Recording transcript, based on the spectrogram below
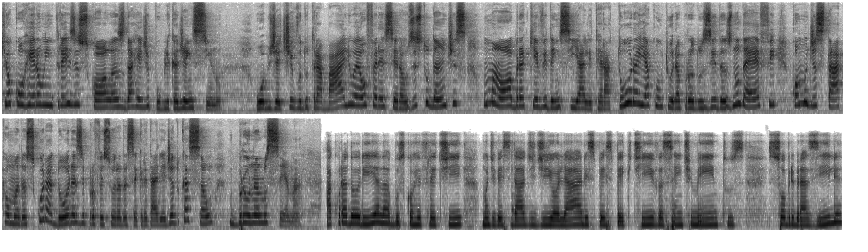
que ocorreram em três escolas da rede pública de ensino. O objetivo do trabalho é oferecer aos estudantes uma obra que evidencia a literatura e a cultura produzidas no DF, como destaca uma das curadoras e professora da Secretaria de Educação, Bruna Lucena. A curadoria ela buscou refletir uma diversidade de olhares, perspectivas, sentimentos sobre Brasília,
